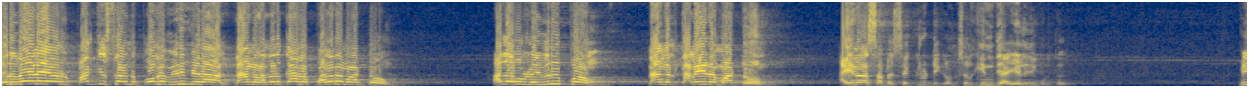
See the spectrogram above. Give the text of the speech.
ஒருவேளை அவர் பாகிஸ்தான் போக விரும்பினால் நாங்கள் அதற்காக பதற மாட்டோம். அது அவருடைய விருப்பம். நாங்கள் தலையிட மாட்டோம். ஐநா சபை செக்யூரிட்டி கவுன்சிலுக்கு இந்தியா எழுதி கொடுத்தது. We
